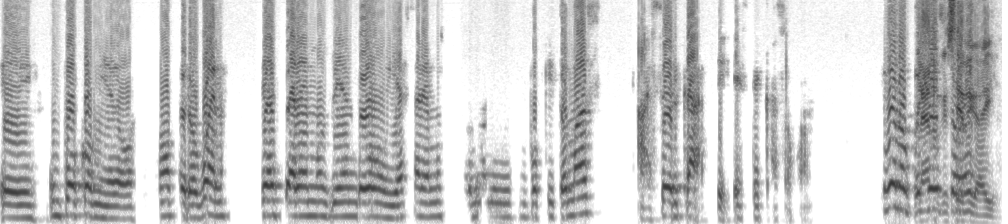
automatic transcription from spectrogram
eh, un poco miedosos, ¿no? Pero bueno, ya estaremos viendo y ya estaremos informando un poquito más acerca de este caso, Juan. Y bueno, pues claro que ahí.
